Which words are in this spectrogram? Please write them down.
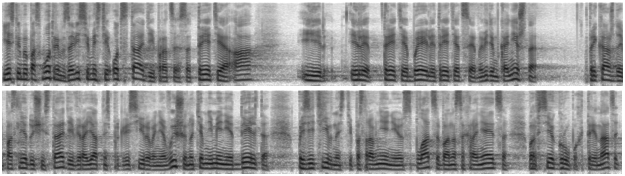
Если мы посмотрим в зависимости от стадии процесса, третья А или, или третья Б или третья С, мы видим, конечно, при каждой последующей стадии вероятность прогрессирования выше, но тем не менее дельта позитивности по сравнению с плацебо, она сохраняется во всех группах 13%,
